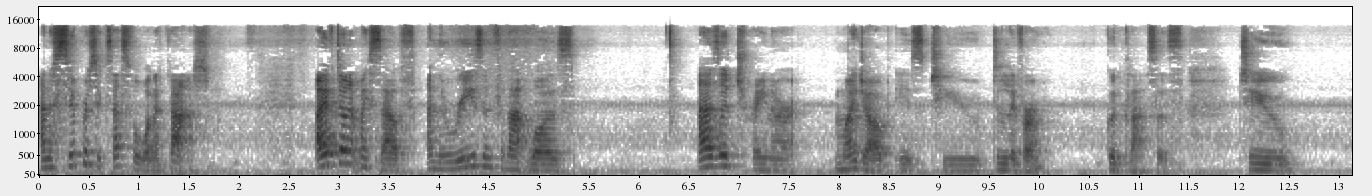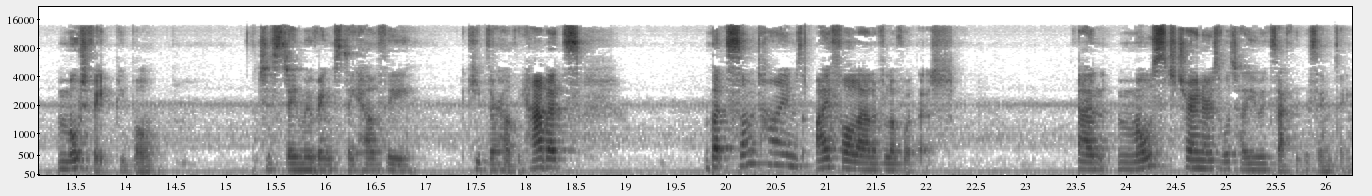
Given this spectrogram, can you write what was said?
and a super successful one at that. I've done it myself, and the reason for that was as a trainer, my job is to deliver good classes, to motivate people to stay moving, stay healthy, keep their healthy habits. But sometimes I fall out of love with it. And most trainers will tell you exactly the same thing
